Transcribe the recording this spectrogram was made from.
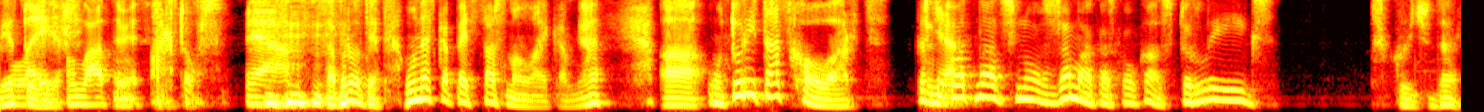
lietuvieši un latvieši. Arturs. Saprotiet? Un es kāpēc tas man laikam, ja? Uh, un tur ir tāds Hovards, kas tikko atnāca no zemākās kaut kādas tur līgas. Ko viņš dara?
